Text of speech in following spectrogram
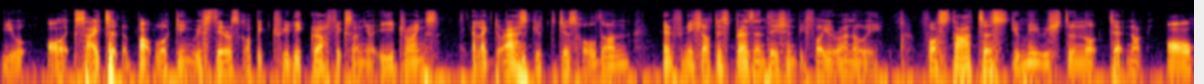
you all excited about working with stereoscopic 3D graphics on your e-drawings, I'd like to ask you to just hold on and finish off this presentation before you run away. For starters, you may wish to note that not all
